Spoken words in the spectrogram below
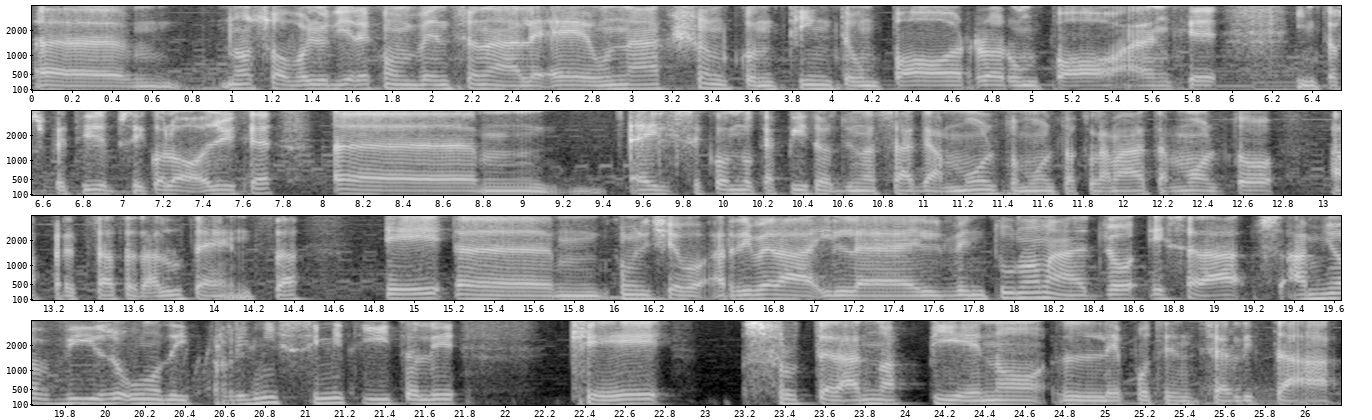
ehm, non so, voglio dire convenzionale, è un action con tinte un po' horror, un po' anche introspettive psicologiche. Ehm, è il secondo capitolo di una saga molto molto acclamata, molto apprezzata da dall'utenza e ehm, come dicevo arriverà il, il 21 maggio e sarà a mio avviso uno dei primissimi titoli che sfrutteranno appieno le potenzialità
